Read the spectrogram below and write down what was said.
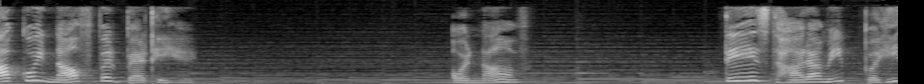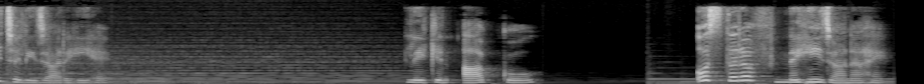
आप कोई नाव पर बैठे हैं और नाव तेज धारा में बही चली जा रही है। लेकिन आपको उस तरफ़ नहीं जाना है।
